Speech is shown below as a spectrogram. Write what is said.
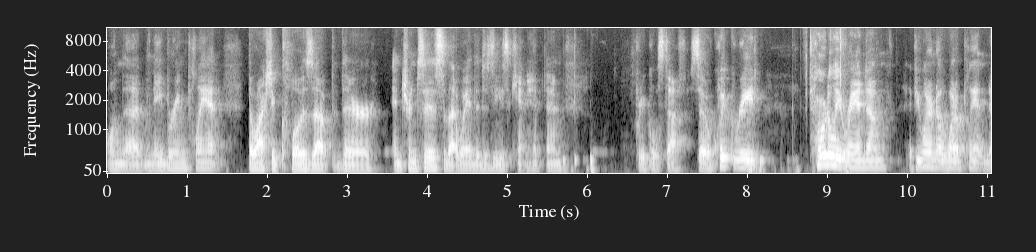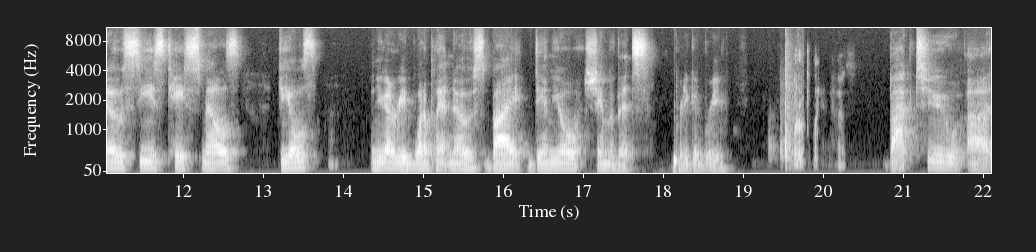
on the neighboring plant, they'll actually close up their entrances so that way the disease can't hit them. Pretty cool stuff. So quick read, totally random. If you want to know what a plant knows, sees, tastes, smells, feels, then you got to read What a Plant Knows by Daniel Chamovitz. pretty good read. What a plant knows. Back to uh,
